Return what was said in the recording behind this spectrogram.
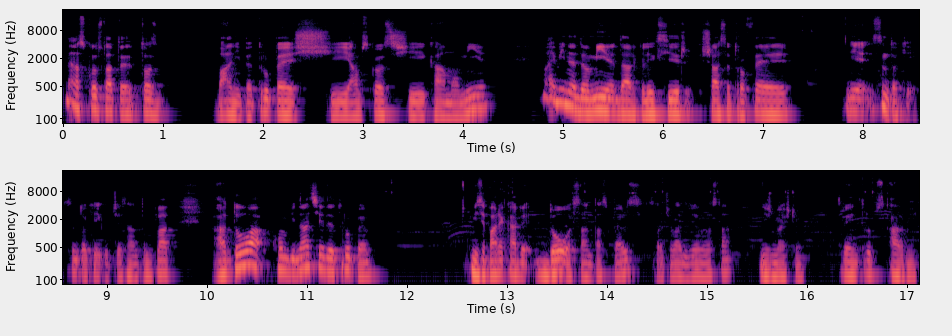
mi-am scos toate, toți banii pe trupe și am scos și cam 1000. Mai bine de 1000 Dark Elixir, 6 trofee, e, sunt ok, sunt ok cu ce s-a întâmplat. A doua combinație de trupe mi se pare că are două Santa Spells sau ceva de genul ăsta, nici nu mai știu. Train Troops Army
